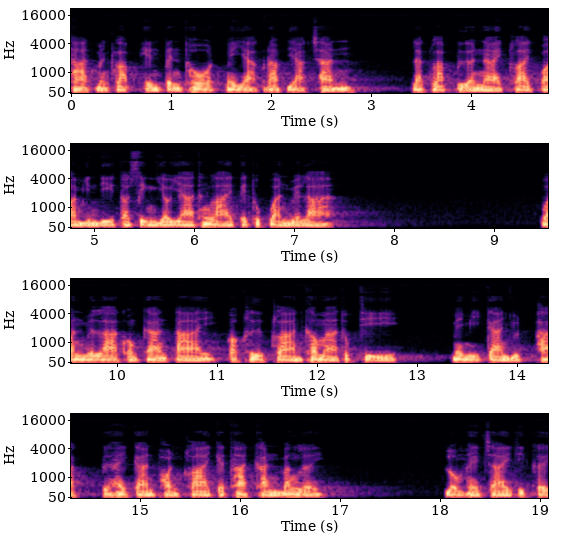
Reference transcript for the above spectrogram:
ธาตุมันกลับเห็นเป็นโทษไม่อยากรับอยากฉัน และกลับเบื่อหน่ายคลายความยินดีต่อสิ่งเยียวยาทั้งหลายไปทุกวันเวลา วันเวลาของการตายก็คลืบคลานเข้ามาทุกที ไม่มีการหยุดพักเพื่อให้การผ่อนคลายแก่ธาตุขันบ้างเลย ลมหายใจที่เคย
